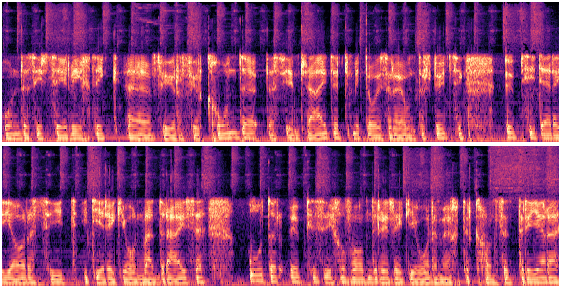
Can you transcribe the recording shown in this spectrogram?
Und es ist sehr wichtig äh, für, für Kunden, dass sie entscheiden mit unserer Unterstützung, ob sie in dieser Jahreszeit in die Region reisen wollen oder ob sie sich auf andere Regionen möchten konzentrieren.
